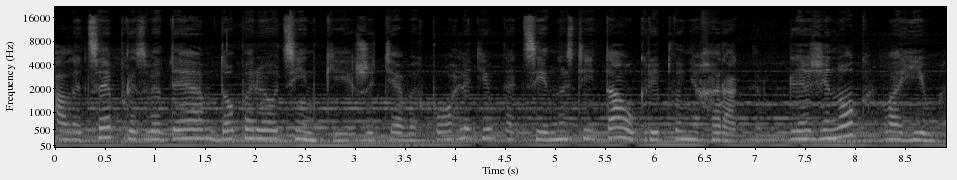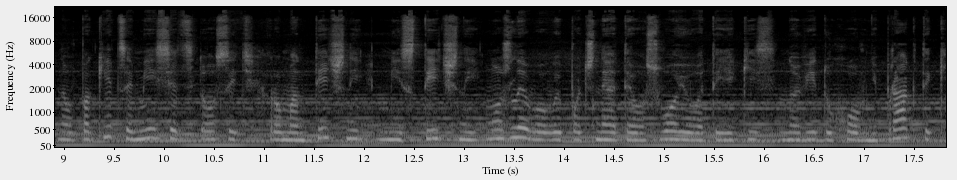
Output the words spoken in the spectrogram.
але це призведе до переоцінки життєвих поглядів та цінностей та укріплення характеру. Для жінок вагів навпаки, це місяць досить романтичний, містичний. Можливо, ви почнете освоювати якісь нові духовні практики,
